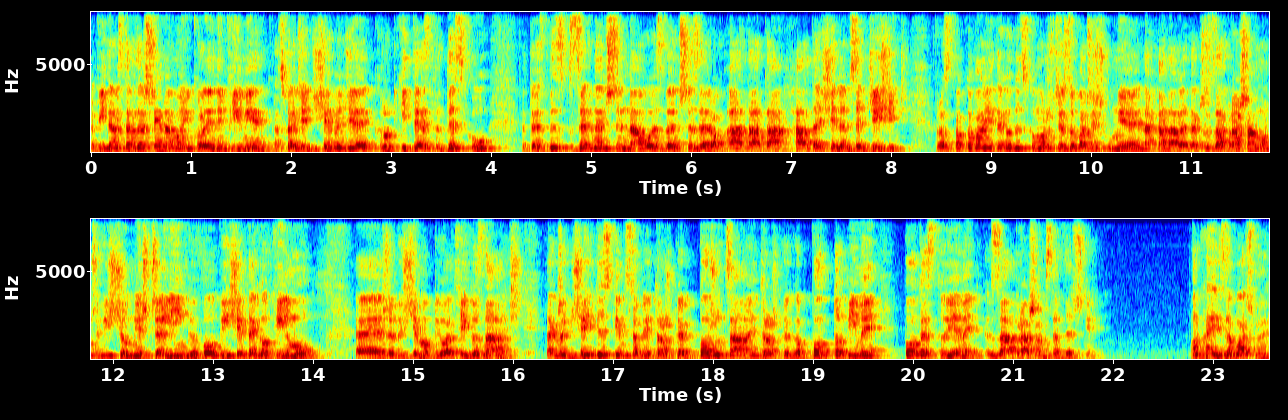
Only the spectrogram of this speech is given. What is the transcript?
Witam serdecznie na moim kolejnym filmie. Słuchajcie, dzisiaj będzie krótki test dysku. To jest dysk zewnętrzny na USB 3.0, a data HD710. Rozpakowanie tego dysku możecie zobaczyć u mnie na kanale, także zapraszam. Oczywiście umieszczę link w opisie tego filmu, e, żebyście mogli łatwiej go znaleźć. Także dzisiaj dyskiem sobie troszkę porzucamy, troszkę go podtopimy, potestujemy. Zapraszam serdecznie. Ok, zobaczmy,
